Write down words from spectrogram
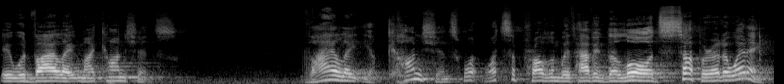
It would violate my conscience. Violate your conscience? What, what's the problem with having the Lord's Supper at a wedding?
